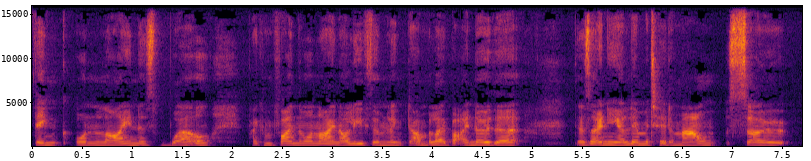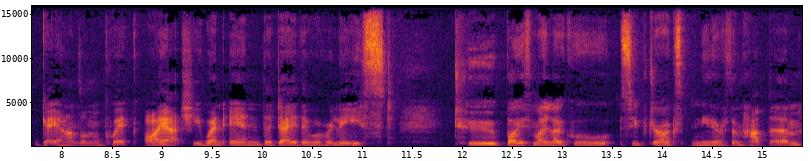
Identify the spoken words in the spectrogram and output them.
think online as well. If I can find them online, I'll leave them linked down below. But I know that there's only a limited amount, so get your hands on them quick. I actually went in the day they were released to both my local Superdrugs. Neither of them had them.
